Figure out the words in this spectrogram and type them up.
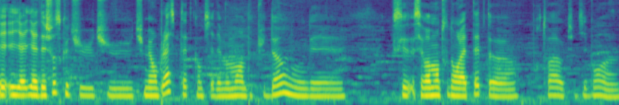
Et il y, a- des choses que tu, tu, mets en place peut-être quand il y a des moments un peu plus down ou des... C'est vraiment tout dans la tête pour toi où tu te dis bon,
